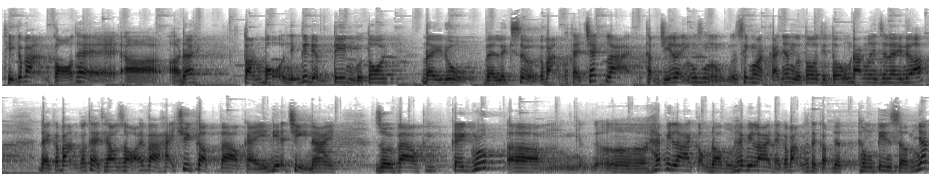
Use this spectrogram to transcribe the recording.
thì các bạn có thể uh, ở đây toàn bộ những cái điểm tin của tôi đầy đủ về lịch sử các bạn có thể check lại thậm chí là những sinh hoạt cá nhân của tôi thì tôi cũng đăng lên trên đây nữa để các bạn có thể theo dõi và hãy truy cập vào cái địa chỉ này rồi vào cái, cái group uh, uh, Happy Life cộng đồng Happy Life để các bạn có thể cập nhật thông tin sớm nhất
